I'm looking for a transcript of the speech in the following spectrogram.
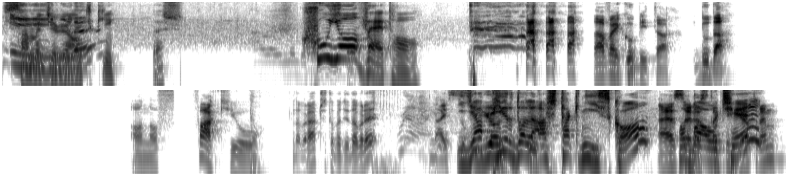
Same Ile? dziewiątki. Też. Chujowe to. Dawaj kubita. Duda. O no, fuck you. Dobra, czy to będzie dobry? Nice. Ja pierdolę aż tak nisko? A ja Po serio z takim bałcie? wiatrem?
